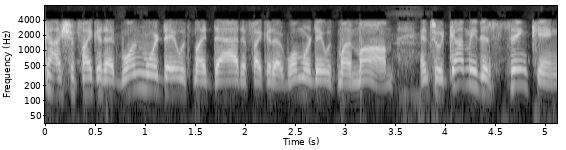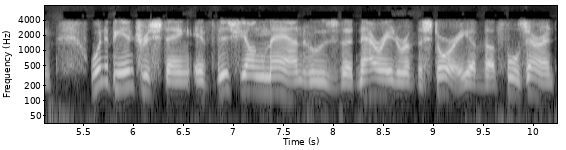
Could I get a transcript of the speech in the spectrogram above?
"Gosh, if I could have one more day with my dad, if I could have one more day with my mom." And so it got me to thinking, wouldn't it be interesting if this young man, who's the narrator of the story of uh, Fool's Errand,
